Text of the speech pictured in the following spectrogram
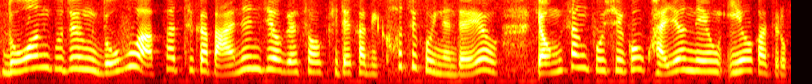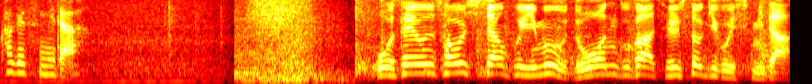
노원구 등 노후 아파트가 많은 지역에서 기대감이 커지고 있는데요. 영상 보시고 관련 내용 이어가도록 하겠습니다. 오세훈 서울시장 부임 후 노원구가 들썩이고 있습니다.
